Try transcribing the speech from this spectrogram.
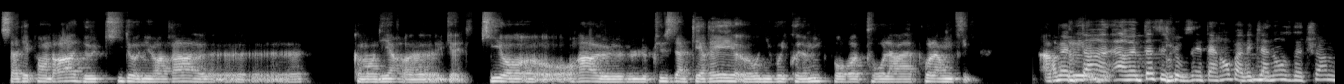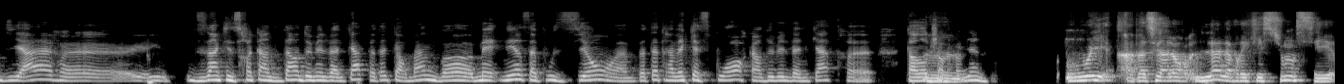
ça dépendra de qui donnera, euh, comment dire, euh, qui aura le plus d'intérêt euh, au niveau économique pour pour la pour la Hongrie. En même temps, en même temps, si je peux vous interrompre, avec l'annonce de Trump d'hier, disant qu'il sera candidat en 2024, peut-être qu'Orban va maintenir sa position, peut-être avec espoir qu'en 2024, Donald Trump revienne. Oui, ah, parce que alors là, la vraie question, c'est,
